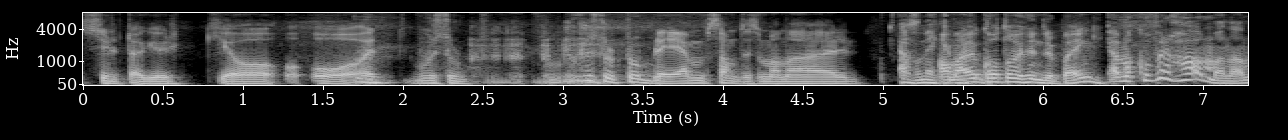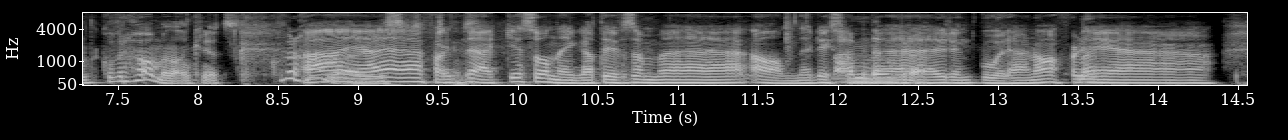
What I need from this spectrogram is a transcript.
sylteagurk og, og, og et, hvor, stort, hvor stort problem samtidig som han har Altså, han Han har jo gått over 100 poeng. Ja, men hvorfor har man han? Hvorfor har man han, Knut? Hvorfor har Nei, man jeg, er faktisk, jeg er ikke så negativ som uh, aner liksom, er bra. eh, rundt bordet her nå. Fordi uh,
